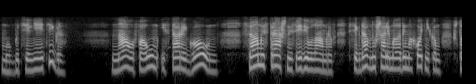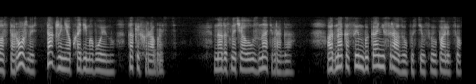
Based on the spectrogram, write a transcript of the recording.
мог быть сильнее тигра. Нао, Фаум и старый Гоун, самый страшный среди уламров, всегда внушали молодым охотникам, что осторожность так же необходима воину, как и храбрость. Надо сначала узнать врага. Однако сын быка не сразу опустил свою палицу.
